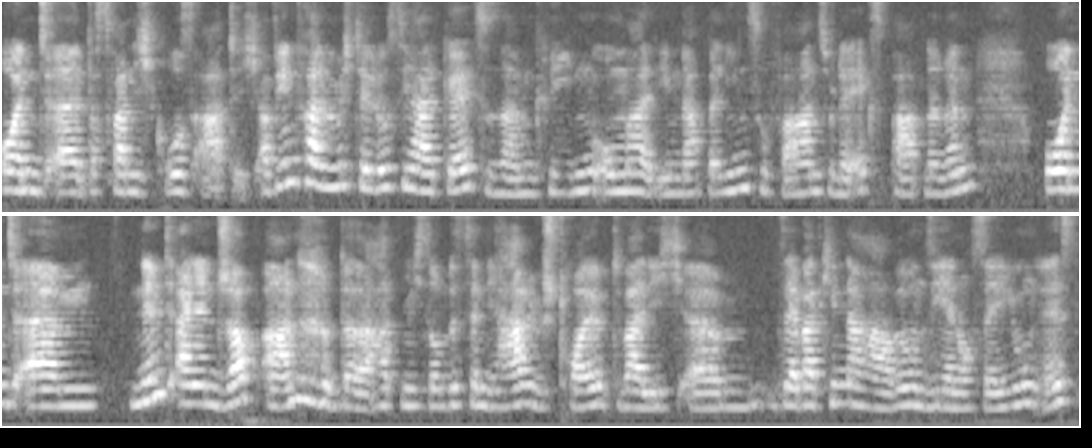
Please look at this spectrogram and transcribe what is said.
Und äh, das fand ich großartig. Auf jeden Fall möchte Lucy halt Geld zusammenkriegen, um halt eben nach Berlin zu fahren, zu der Ex-Partnerin und ähm, nimmt einen Job an, da hat mich so ein bisschen die Haare gesträubt, weil ich ähm, selber Kinder habe und sie ja noch sehr jung ist.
